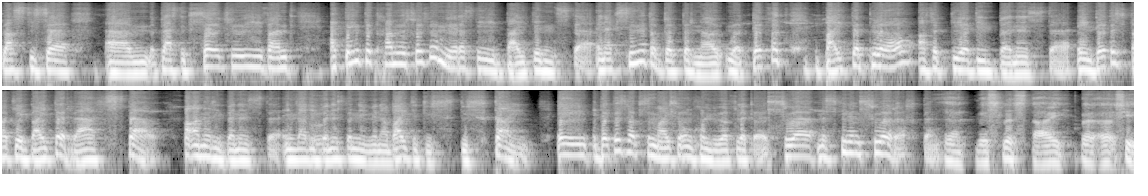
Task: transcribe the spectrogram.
plastische, um, plastic surgery, want ek denk dit gaan oor soveel meer as die buitenste, en ek sien het op dokter nou ook, dit wat buiten pla, affecteer die binnenste, en dit is wat jy buiten recht stel, verander die binnenste, en laat die binnenste nie weer na buiten toe, toe skyn. En dit is wat vir my so ongelooflik is, so, miskien in so richting. Ja, beslis, die, as jy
